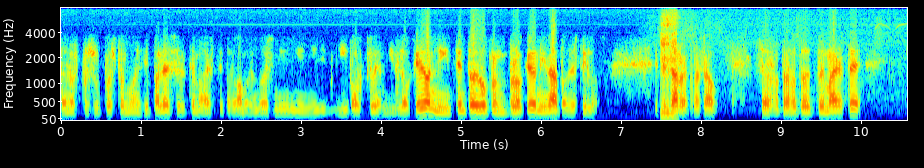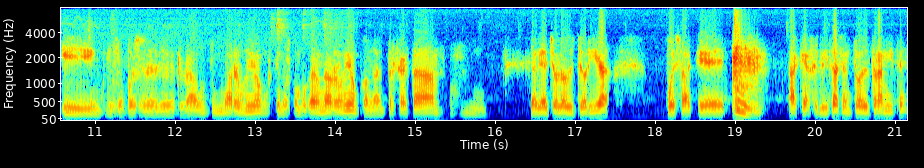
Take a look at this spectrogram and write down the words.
en los presupuestos municipales el tema este, pero vamos, no es ni, ni, ni, ni bloqueo, ni, bloqueo, ni intento de bloqueo, ni nada por el estilo. Esto mm. está retrasado se retrasó todo el tema este e incluso pues una reunión que nos convocaron una reunión con la empresa esta que había hecho la auditoría pues a que a que agilizasen todo el trámite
